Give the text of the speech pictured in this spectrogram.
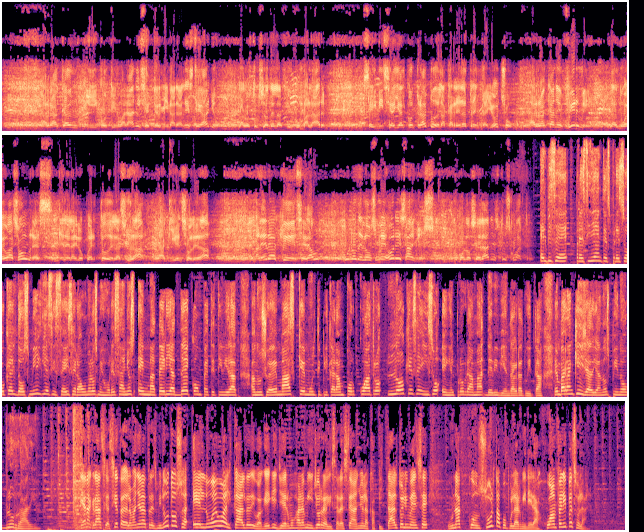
Arrancan y continuarán y se terminarán este año la construcción de la circunvalar. Se inicia ya el contrato de la carrera 38. Arrancan en firme las nuevas obras en el aeropuerto de la ciudad, aquí en Soledad. De manera que será uno de los mejores años, como lo serán estos cuatro. El vicepresidente expresó que el 2016 será uno de los mejores años en materia de competitividad. Anunció además que multiplicarán por cuatro lo que se hizo en el programa de vivienda gratuita. En Barranquilla, Diana Ospino, Blue Radio. Diana, gracias. Siete de la mañana, tres minutos. El nuevo alcalde de Ibagué, Guillermo Jaramillo, realizará este año en la capital tolimense una consulta popular minera. Juan Felipe Solano.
